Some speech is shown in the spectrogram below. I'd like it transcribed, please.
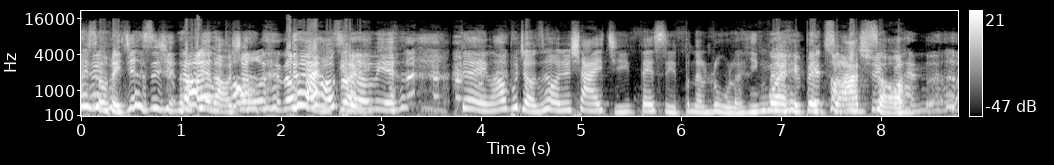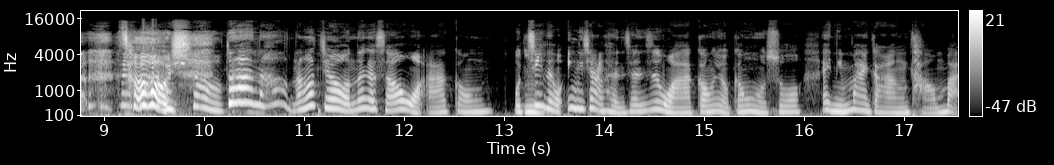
为什么每件事情都变得好像都对，好可怜。对，然后不久之后就下一集 Daisy 不能录了，因为 被抓走，超好笑。对啊，然后然后结果那个时候我阿公，我记得我印象很深，是我阿公有跟我说：“哎，你卖个人头鳗。”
